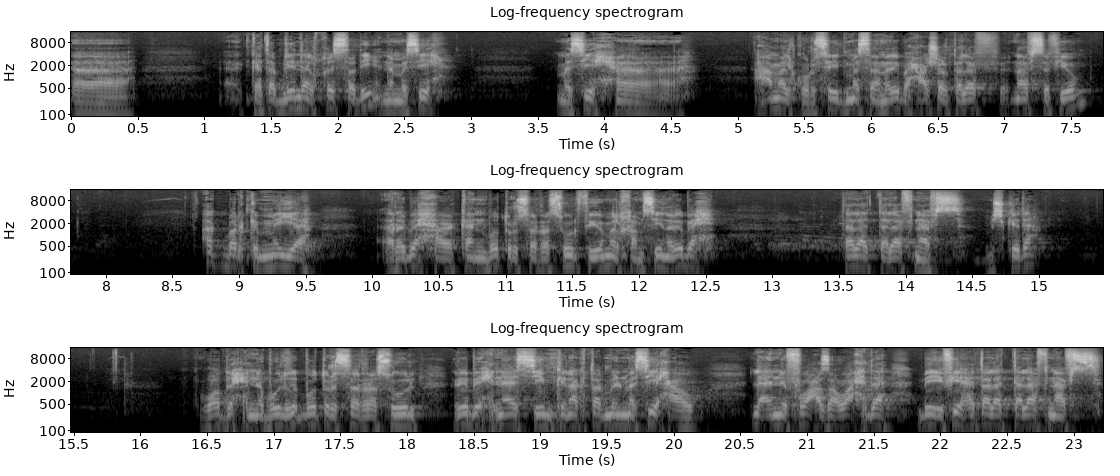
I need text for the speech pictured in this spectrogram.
آه كتب لنا القصة دي إن المسيح مسيح آه عمل كورسيد مثلا ربح عشر تلاف نفس في يوم؟ أكبر كمية ربحها كان بطرس الرسول في يوم الخمسين ربح ثلاث تلاف نفس مش كده؟ واضح إن بطرس الرسول ربح ناس يمكن أكتر من المسيح أهو لأن في وعظة واحدة ربح فيها 3000 نفس.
